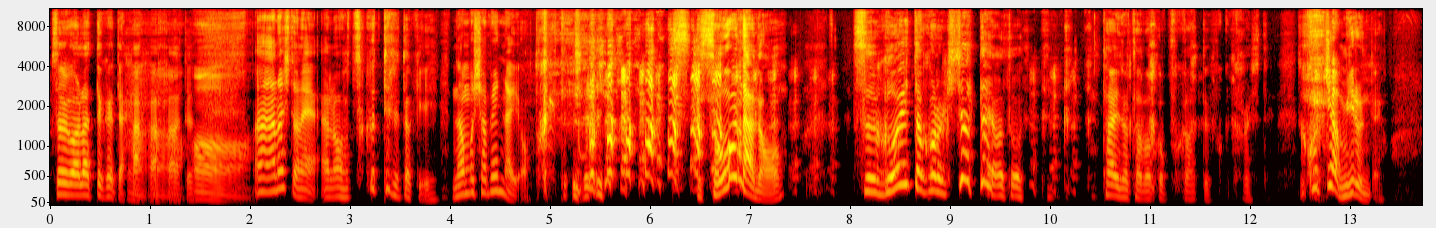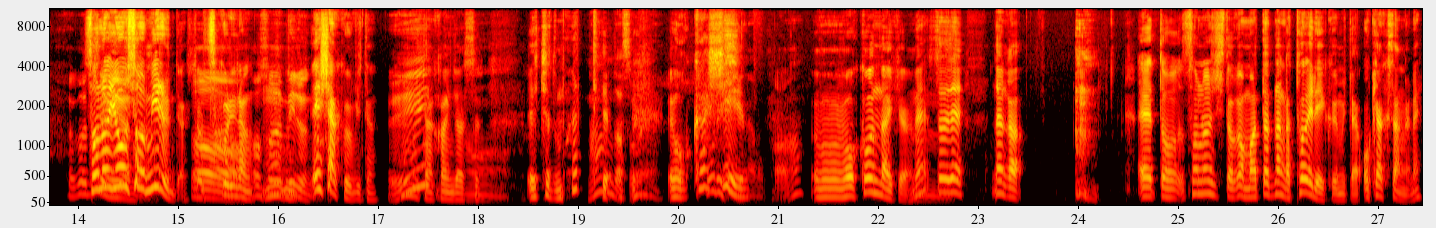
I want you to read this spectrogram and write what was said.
それ笑ってくれて「はっはっは」って。ああ。あの人ねあの作ってる時何も喋んないよとか言って。そうなの？すごいところ来ちゃったよと。タイのタバコプカって吹かして。こっちは見るんだよ。あその様子を見るんだよ。作りながあそれ見るんだ。会釈みたいな、え？ーみたいな感じがする。あえちょっと待っておかしいよ。うん分か？んないけどね、それでなんかえっ、とその人がまたなんかトイレ行くみたいなお客さんがね、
